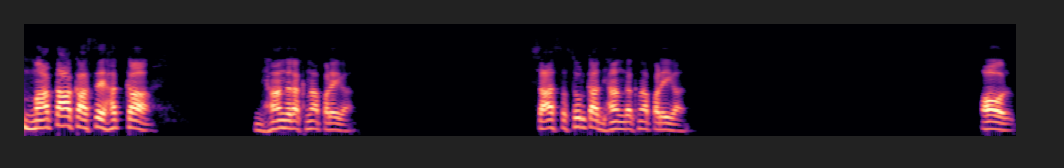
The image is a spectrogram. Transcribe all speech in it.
माता का सेहत का ध्यान रखना पड़ेगा। सास ससुर का ध्यान रखना पड़ेगा। और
